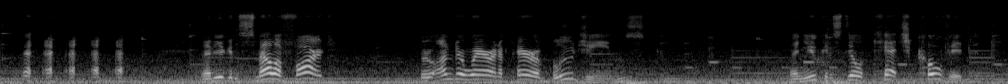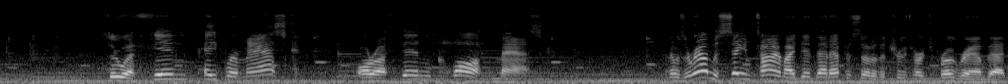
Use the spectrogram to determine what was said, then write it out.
and if you can smell a fart through underwear and a pair of blue jeans, then you can still catch COVID through a thin paper mask or a thin cloth mask. And it was around the same time I did that episode of the Truth Hurts program that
